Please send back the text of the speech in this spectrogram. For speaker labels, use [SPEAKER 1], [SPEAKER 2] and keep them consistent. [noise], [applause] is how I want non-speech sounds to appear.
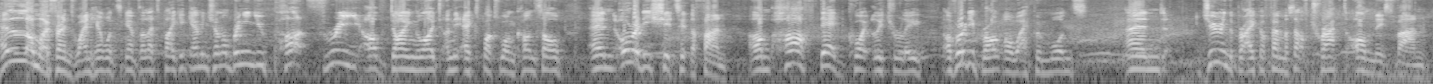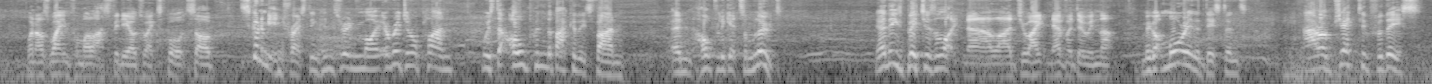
[SPEAKER 1] Hello my friends, Wayne here once again for the Let's Play Cat Gaming channel bringing you part 3 of Dying Light on the Xbox One console and already shit's hit the fan. I'm half dead quite literally, I've already broke my weapon once and during the break I found myself trapped on this van when I was waiting for my last video to export so it's going to be interesting considering my original plan was to open the back of this van and hopefully get some loot. Now these bitches are like, nah lad you ain't never doing that. We got more in the distance. Our objective for this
